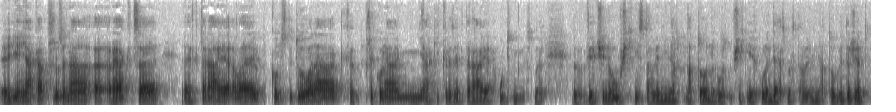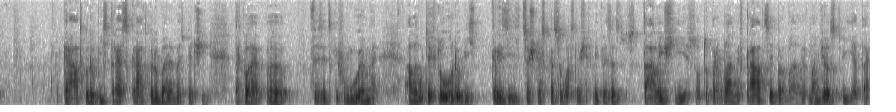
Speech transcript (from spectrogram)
je nějaká přirozená reakce, která je ale konstituovaná k překonání nějaký krize, která je akutní. Jsme většinou všichni stavění na, na to, nebo všichni jako lidé jsme stavěni na to vydržet krátkodobý stres, krátkodobé nebezpečí. Takhle e, fyzicky fungujeme. Ale u těch dlouhodobých krizí, což dneska jsou vlastně všechny krize stáhlejší, jsou to problémy v práci, problémy v manželství a tak,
